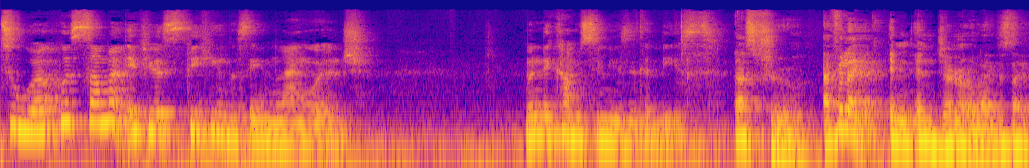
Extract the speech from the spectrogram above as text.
to work with someone if you're speaking the same language. When it comes to music, at least. That's true. I feel like in, in general, like just like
